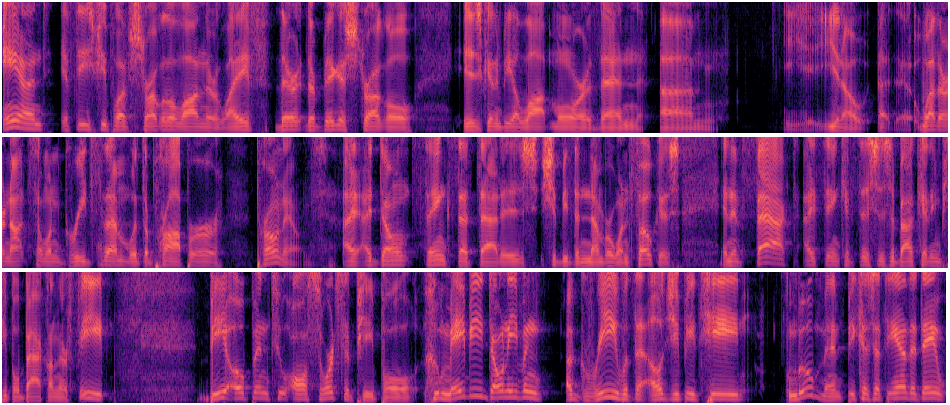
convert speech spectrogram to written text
And if these people have struggled a lot in their life, their their biggest struggle is going to be a lot more than um, you know, uh, whether or not someone greets them with the proper pronouns. I, I, don't think that that is should be the number one focus. And in fact, I think if this is about getting people back on their feet, be open to all sorts of people who maybe don't even agree with the LGBT movement because at the end of the day,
